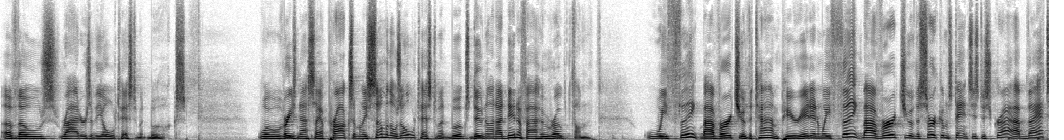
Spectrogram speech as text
of those writers of the Old Testament books. Well, the reason I say approximately, some of those Old Testament books do not identify who wrote them. We think by virtue of the time period and we think by virtue of the circumstances described that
